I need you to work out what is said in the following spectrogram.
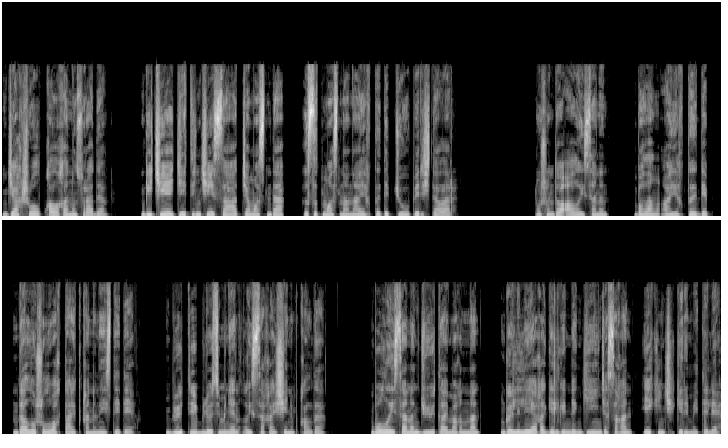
жакшы болуп калганын сурады. Кечээ жетинчи саат чамасында ысытмасынан айыкты деп жооп беришти алар. Ошондо ал ыйсанын балаң айыкты деп дал ошол убакта айтканын эстеди. Бүт үй бүлөсү менен ыйсага ишенип калды. Бул ыйсанын жүйүт аймагынан галилеяга келгенден кийин жасаган экинчи керемет эле.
